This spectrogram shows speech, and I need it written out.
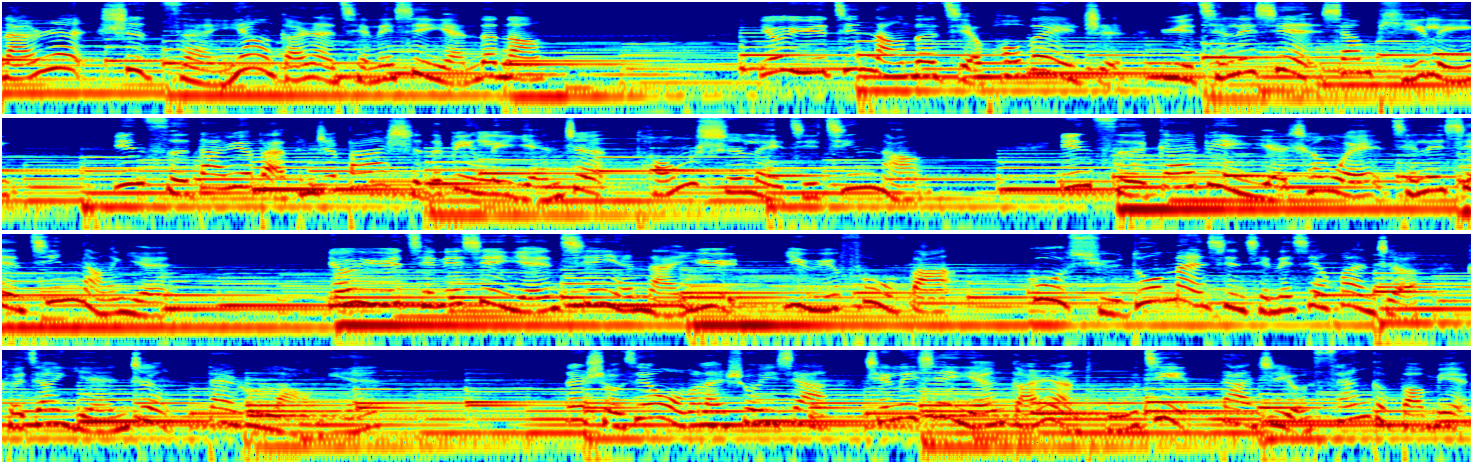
男人是怎样感染前列腺炎的呢？由于精囊的解剖位置与前列腺相毗邻。因此，大约百分之八十的病例炎症同时累及精囊，因此该病也称为前列腺精囊炎。由于前列腺炎迁延难愈，易于复发，故许多慢性前列腺患者可将炎症带入老年。那首先我们来说一下前列腺炎感染途径，大致有三个方面。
